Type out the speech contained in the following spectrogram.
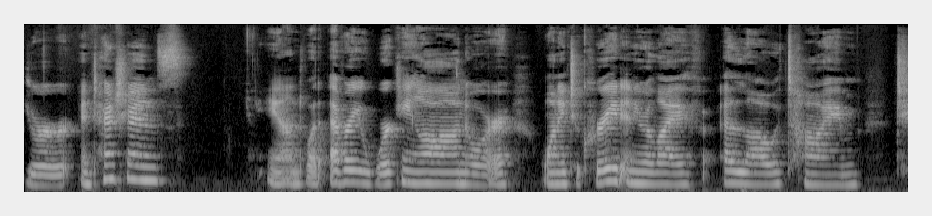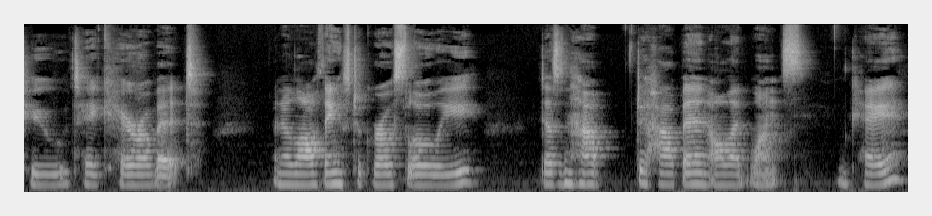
your intentions and whatever you're working on or wanting to create in your life, allow time to take care of it and allow things to grow slowly. Doesn't have to happen all at once. Okay?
